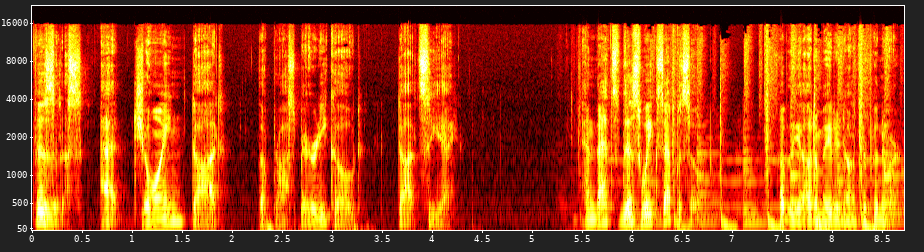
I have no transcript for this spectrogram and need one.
Visit us at join.theprosperitycode.ca. And that's this week's episode of The Automated Entrepreneur.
